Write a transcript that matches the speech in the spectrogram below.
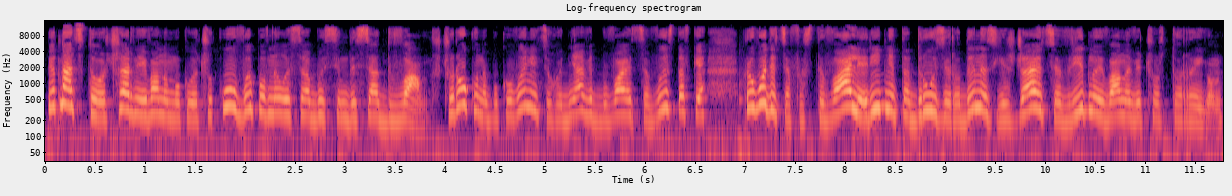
15 червня Івану Миколайчуку виповнилося аби 72. Щороку на Буковині цього дня відбуваються виставки, проводяться фестивалі. Рідні та друзі родини з'їжджаються в рідну Іванові Чорторию.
